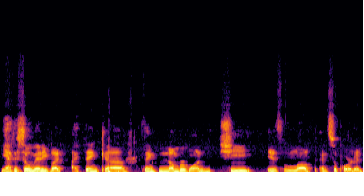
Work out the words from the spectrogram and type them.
Yeah, there's so many, but I think uh, think number one, she is loved and supported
